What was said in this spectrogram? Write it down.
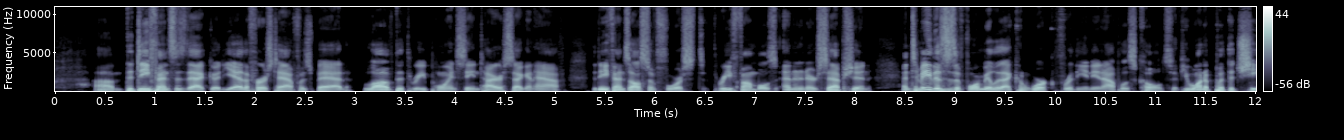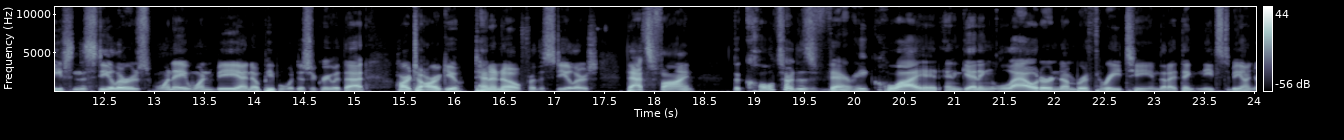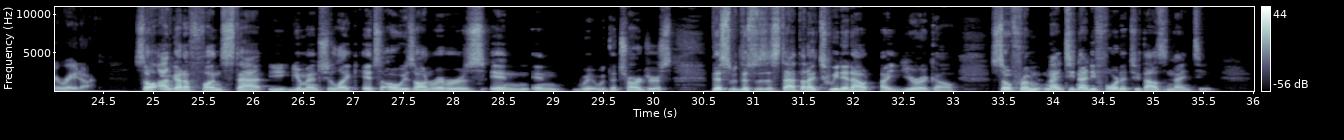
Um, the defense is that good. Yeah, the first half was bad. Love the three points the entire second half. The defense also forced three fumbles and an interception. And to me, this is a formula that can work for the Indianapolis Colts. If you want to put the Chiefs and the Steelers 1A, 1B, I know people would disagree with that. Hard to argue. 10 and 0 for the Steelers. That's fine. The Colts are this very quiet and getting louder number three team that I think needs to be on your radar. So I've got a fun stat. You, you mentioned like it's always on Rivers in in with the Chargers. This this was a stat that I tweeted out a year ago. So from 1994 to 2019,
